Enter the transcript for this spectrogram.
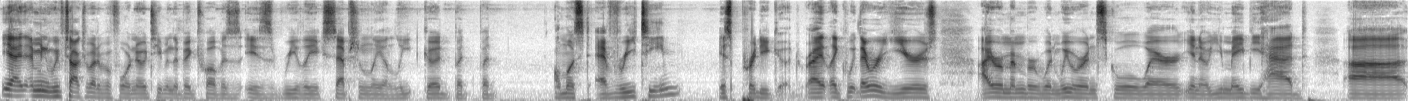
Yeah, I mean, we've talked about it before. No team in the Big 12 is is really exceptionally elite good, but but almost every team is pretty good, right? Like there were years I remember when we were in school where you know you maybe had uh,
